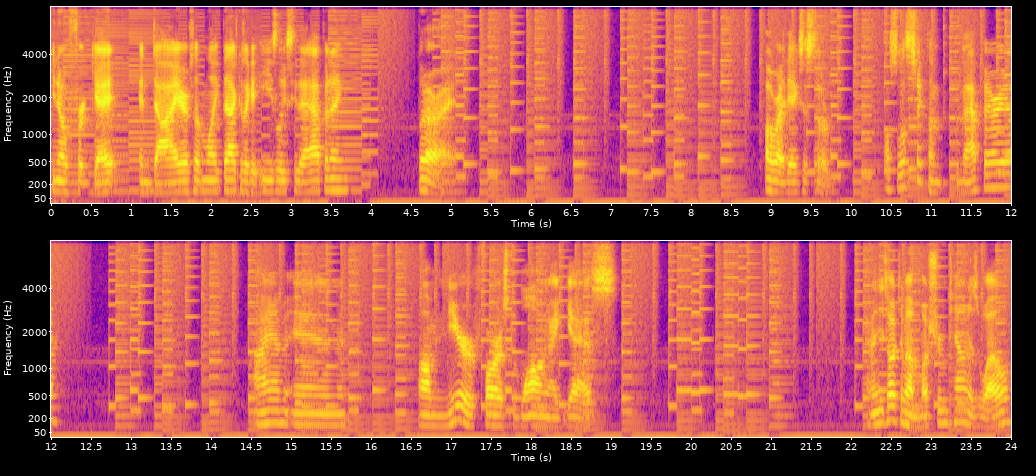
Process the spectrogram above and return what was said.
you know, forget and die or something like that, because I could easily see that happening. But alright. Oh, right, the exit's to the... Also, let's check the, the map area. I am in... Um, near Forest Wong, I guess. And then you talked about Mushroom Town as well.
